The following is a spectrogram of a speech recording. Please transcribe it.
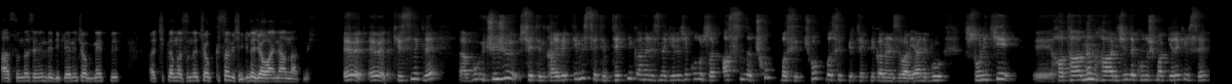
Aslında senin dediklerini çok net bir açıklamasında çok kısa bir şekilde Giovanni anlatmış. Evet, evet kesinlikle. Ya bu üçüncü setin, kaybettiğimiz setin teknik analizine gelecek olursak aslında çok basit, çok basit bir teknik analizi var. Yani bu son iki e, hatanın haricinde konuşmak gerekirse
